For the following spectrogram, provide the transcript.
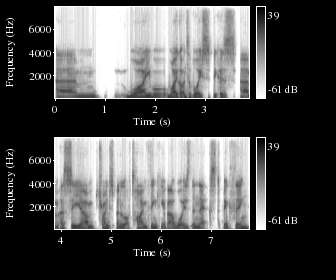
why why I got into voice because as CEO I'm trying to spend a lot of time thinking about what is the next big thing,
